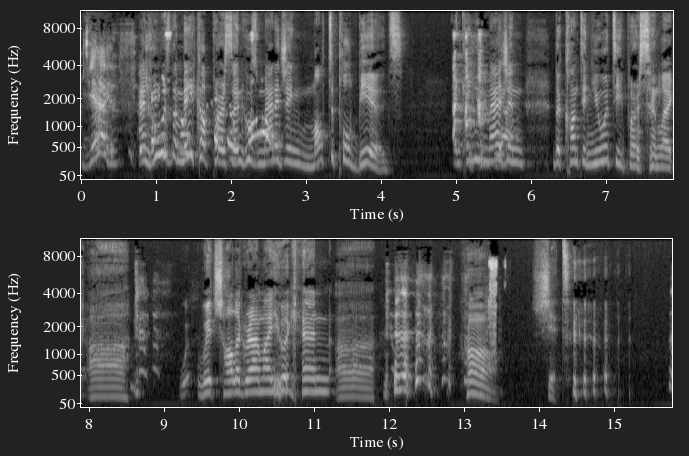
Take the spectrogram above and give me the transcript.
Yes. And who is the makeup person who's managing multiple beards? And can you imagine the continuity person like, uh, Wh- which hologram are you again? Uh, huh. Shit.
